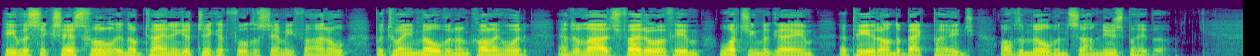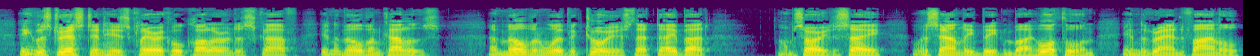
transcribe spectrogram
He was successful in obtaining a ticket for the semi final between Melbourne and Collingwood, and a large photo of him watching the game appeared on the back page of the Melbourne Sun newspaper. He was dressed in his clerical collar and a scarf in the Melbourne colours. And Melbourne were victorious that day, but, I'm sorry to say, were soundly beaten by Hawthorn in the grand final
